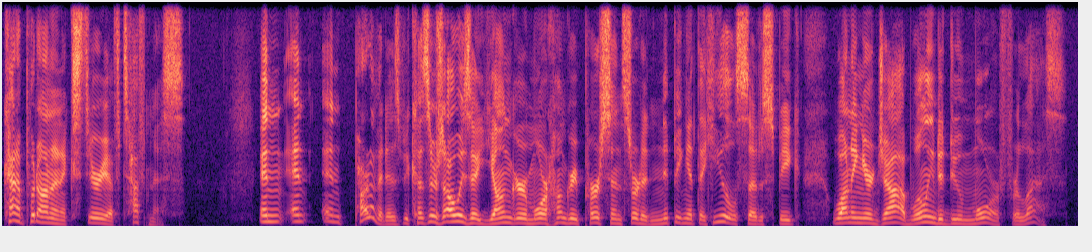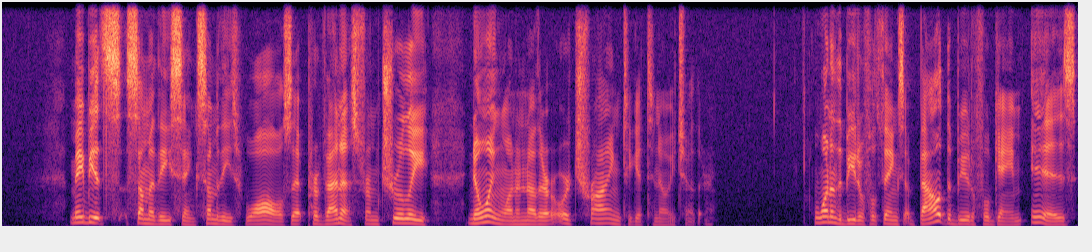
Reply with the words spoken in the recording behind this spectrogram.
kind of put on an exterior of toughness. And and and part of it is because there's always a younger, more hungry person sort of nipping at the heels, so to speak, wanting your job, willing to do more for less. Maybe it's some of these things, some of these walls that prevent us from truly knowing one another or trying to get to know each other. One of the beautiful things about the beautiful game is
